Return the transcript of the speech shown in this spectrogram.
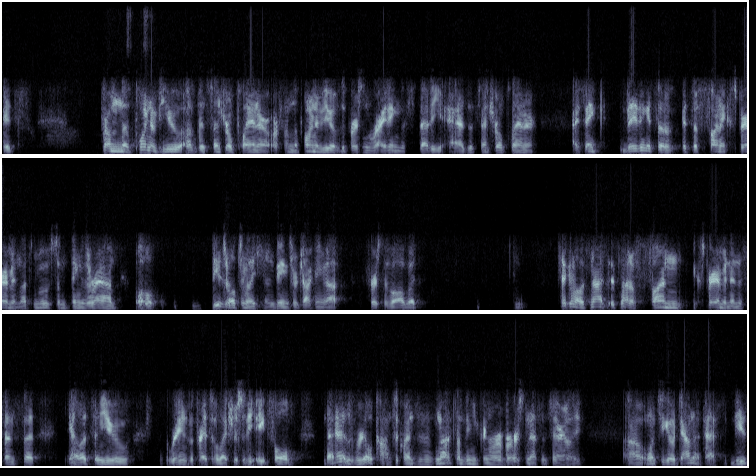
it's from the point of view of the central planner or from the point of view of the person writing the study as a central planner, I think they think it's a it's a fun experiment. Let's move some things around. Well, these are ultimately human beings we're talking about, first of all, but second of all, it's not it's not a fun experiment in the sense that, you know, let's say you raise the price of electricity eightfold. That has real consequences. It's not something you can reverse necessarily. Uh, once you go down that path, these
